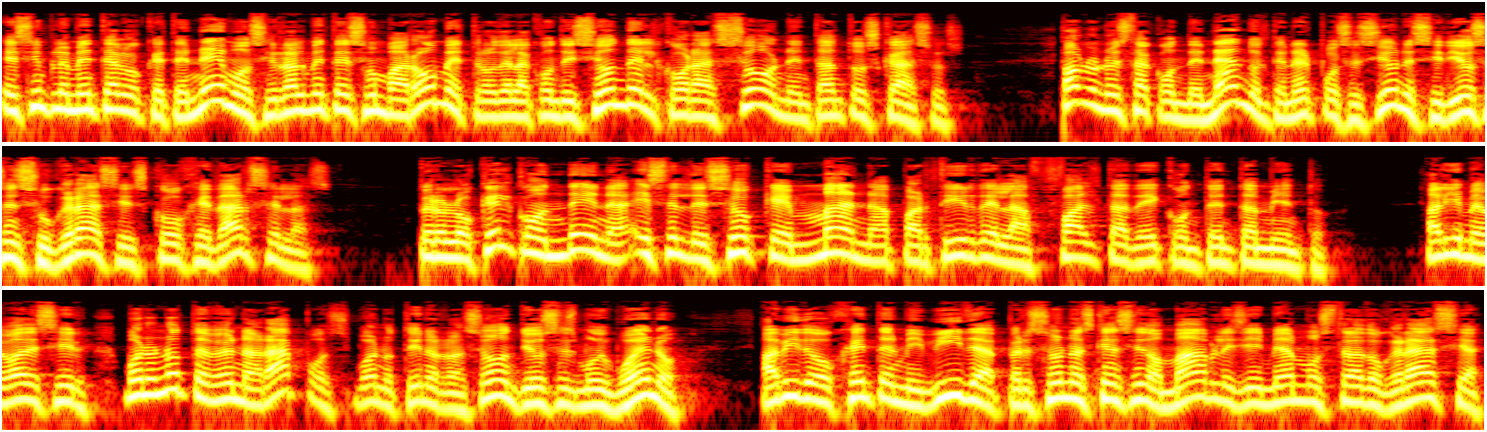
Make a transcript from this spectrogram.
Es simplemente algo que tenemos y realmente es un barómetro de la condición del corazón en tantos casos. Pablo no está condenando el tener posesiones y Dios en su gracia escoge dárselas. Pero lo que él condena es el deseo que emana a partir de la falta de contentamiento. Alguien me va a decir, bueno, no te veo en harapos. Bueno, tiene razón, Dios es muy bueno. Ha habido gente en mi vida, personas que han sido amables y me han mostrado gracia,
